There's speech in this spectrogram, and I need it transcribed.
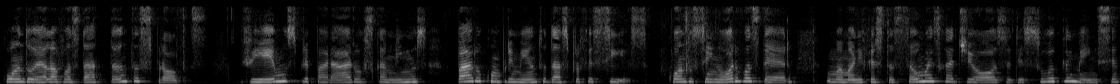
quando ela vos dá tantas provas. Viemos preparar os caminhos para o cumprimento das profecias. Quando o Senhor vos der uma manifestação mais radiosa de sua clemência,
